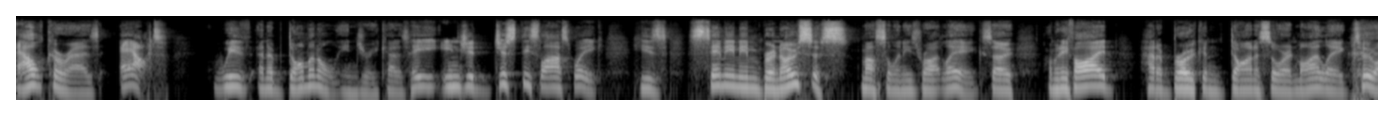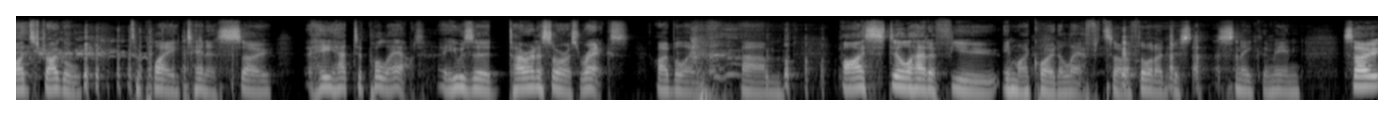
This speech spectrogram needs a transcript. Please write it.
Alcaraz out with an abdominal injury, Catters. He injured just this last week his semimembranosus muscle in his right leg. So, I mean, if I'd had a broken dinosaur in my leg too, I'd struggle to play tennis. So he had to pull out. He was a Tyrannosaurus Rex, I believe. Um, I still had a few in my quota left, so I thought I'd just sneak them in. So,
